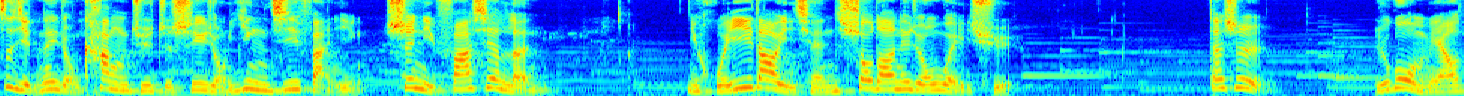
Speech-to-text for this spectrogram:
自己的那种抗拒只是一种应激反应，是你发现了，你回忆到以前受到那种委屈。但是，如果我们要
